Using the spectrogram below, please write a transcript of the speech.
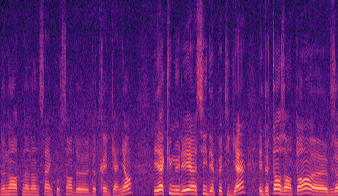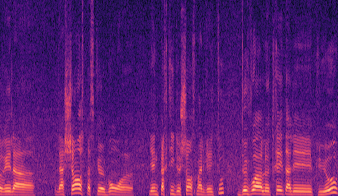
90-95% de, de trades gagnants et accumuler ainsi des petits gains et de temps en temps euh, vous aurez la, chance parce que bon euh, il y a une partie de chance malgré tout de voir le trade aller plus haut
